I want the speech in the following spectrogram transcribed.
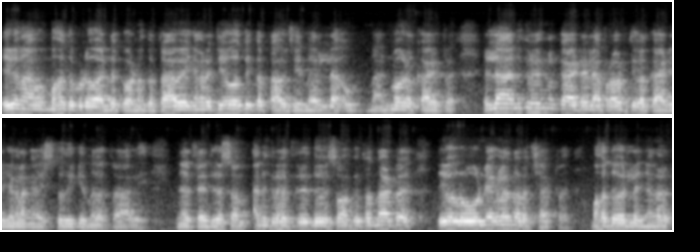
ദൈവനാമം മഹത്വപ്പെടുവാൻ തക്കവണ്ണം കർത്താവെ ഞങ്ങളുടെ ജീവിതത്തിൽ കർത്താവ് ചെയ്യുന്ന എല്ലാ നന്മകൾക്കായിട്ട് എല്ലാ അനുഗ്രഹങ്ങൾക്കായിട്ട് എല്ലാ പ്രവർത്തികൾക്കായിട്ട് ഞങ്ങൾ അങ്ങനെ സ്തുതിക്കുന്നു കർത്താവെ. ഇന്നത്തെ ദിവസം അനുഗ്രഹത്തിന്റെ ദിവസമാക്കി തന്നാട്ട് ദൈവകൃപകൊണ്ട് ഞങ്ങളെ നിറച്ചാട്ട്. മഹത്വമല്ല ഞങ്ങൾ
